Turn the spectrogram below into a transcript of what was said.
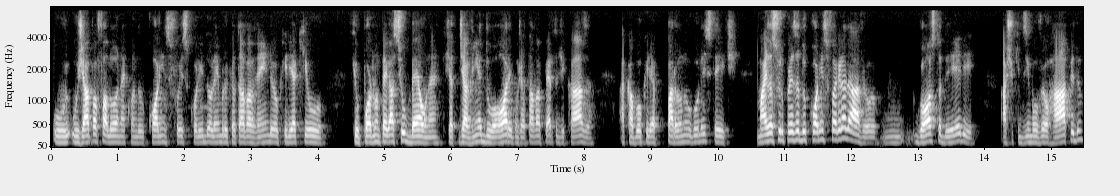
O, o Japa falou, né, quando o Collins foi escolhido, eu lembro que eu estava vendo, eu queria que o, que o Portland pegasse o Bell, né, que já, já vinha do Oregon, já estava perto de casa, acabou que ele parou no Golden State. Mas a surpresa do Collins foi agradável. Gosto dele, acho que desenvolveu rápido.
